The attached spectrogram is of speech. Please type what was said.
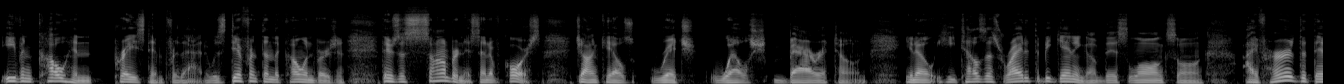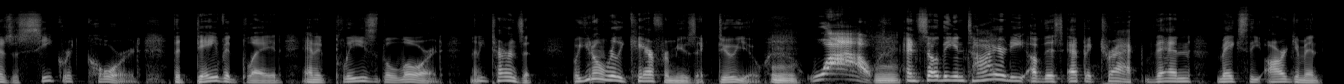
even Cohen praised him for that. It was different than the Cohen version. There's a somberness, and of course, John Cale's rich Welsh baritone. You know, he tells us right at the beginning of this long song I've heard that there's a secret chord that David played and it pleased the Lord. then he turns it. But you don't really care for music, do you? Mm. Wow! Mm. And so the entirety of this epic track then makes the argument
